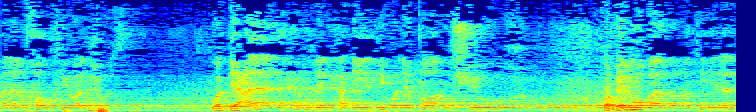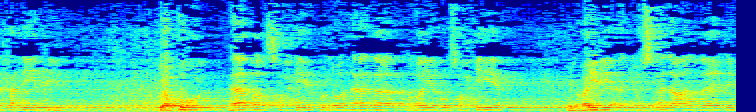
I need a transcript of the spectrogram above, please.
على الخوف والحزن وادعاء حفظ الحديث ولقاء الشيوخ. وبالمبادرة إلى الحديث يقول هذا صحيح وهذا غير صحيح من غير أن يسأل عن ذلك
